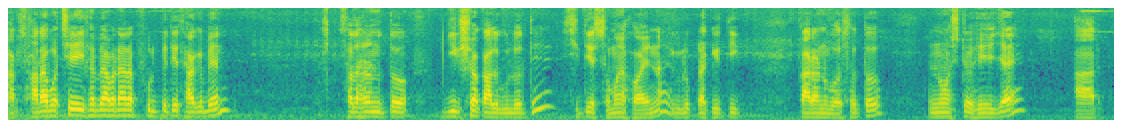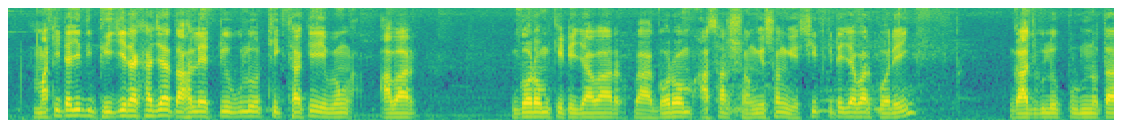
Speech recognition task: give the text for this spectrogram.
আর সারা বছর এইভাবে আপনারা ফুল পেতে থাকবেন। সাধারণত গ্রীষ্মকালগুলোতে শীতের সময় হয় না, এগুলো প্রাকৃতিক কারণবশত নষ্ট হয়ে যায়। আর মাটিটা যদি ভিজে রাখা যায়, তাহলে টিউবগুলো ঠিক থাকে এবং আবার গরম কেটে যাওয়ার বা গরম আসার সঙ্গে সঙ্গে শীত কেটে যাওয়ার পরেই গাছগুলো পূর্ণতা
